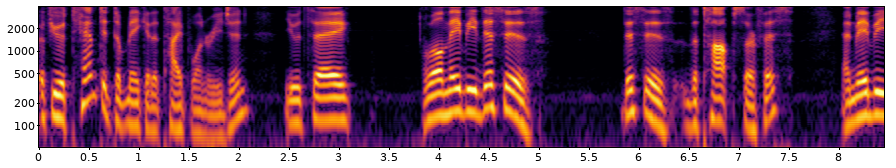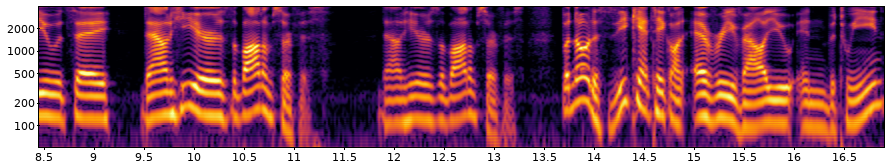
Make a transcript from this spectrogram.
if you attempted to make it a type 1 region, you would say, well, maybe this is, this is the top surface. And maybe you would say, down here is the bottom surface. Down here is the bottom surface. But notice, z can't take on every value in between.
